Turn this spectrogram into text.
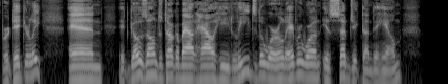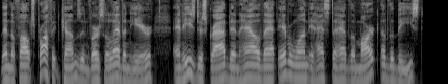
particularly. And it goes on to talk about how he leads the world, everyone is subject unto him. Then the false prophet comes in verse 11 here, and he's described and how that everyone has to have the mark of the beast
